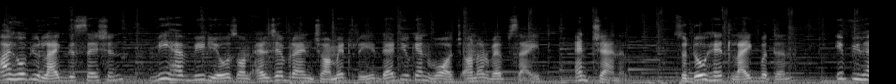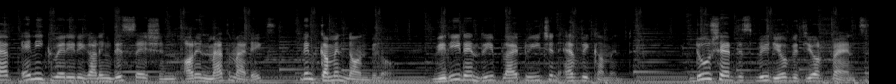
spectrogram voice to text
I hope you like this session. We have videos on algebra and geometry that you can watch on our website and channel. So do hit like button. If you have any query regarding this session or in mathematics, then comment down below. We read and reply to each and every comment. Do share this video with your friends.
